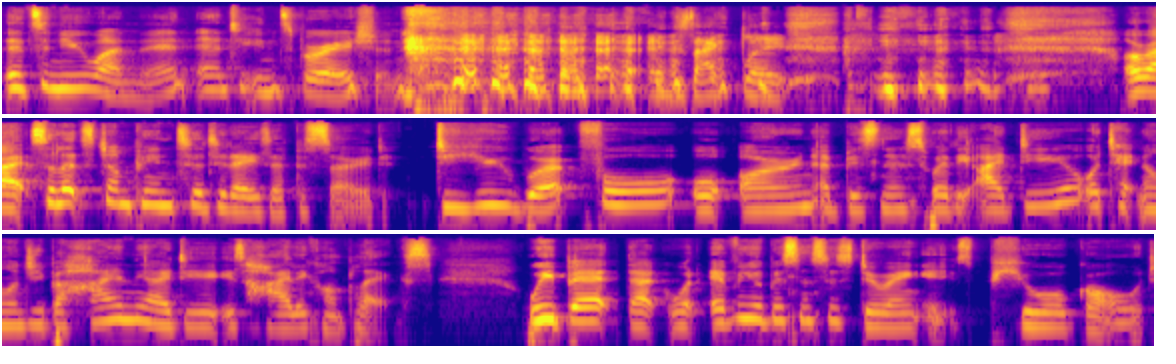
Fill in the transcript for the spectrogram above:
it's a new one then, anti-inspiration. exactly. All right, so let's jump into today's episode. Do you work for or own a business where the idea or technology behind the idea is highly complex? We bet that whatever your business is doing is pure gold.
